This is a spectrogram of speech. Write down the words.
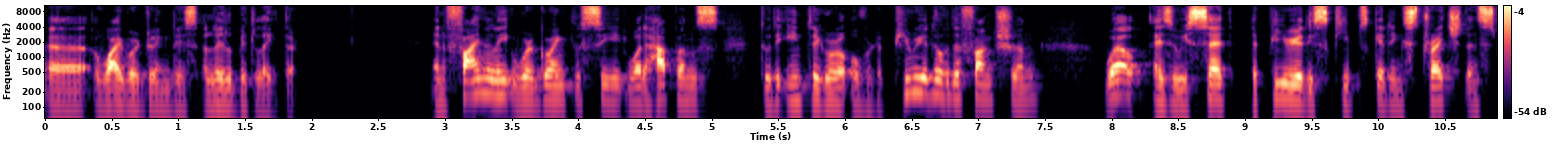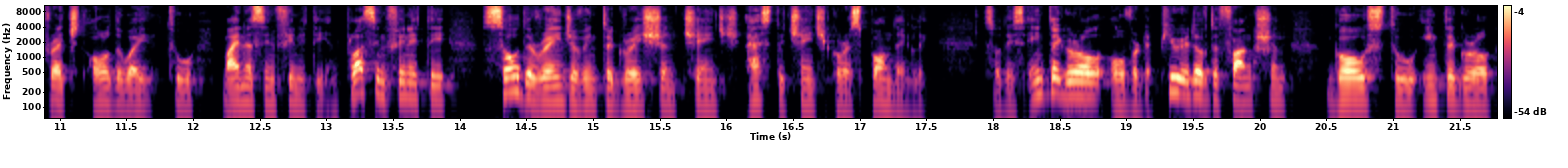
uh, why we're doing this a little bit later. And finally, we're going to see what happens to the integral over the period of the function. Well, as we said, the period is keeps getting stretched and stretched all the way to minus infinity and plus infinity, so the range of integration change has to change correspondingly. So this integral over the period of the function goes to integral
